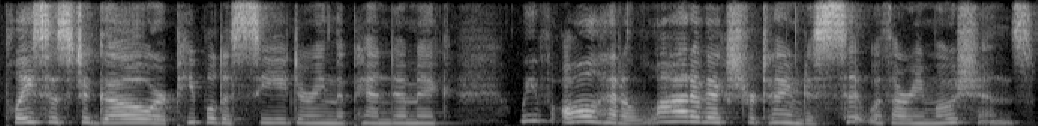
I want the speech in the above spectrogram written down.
places to go or people to see during the pandemic, we've all had a lot of extra time to sit with our emotions.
